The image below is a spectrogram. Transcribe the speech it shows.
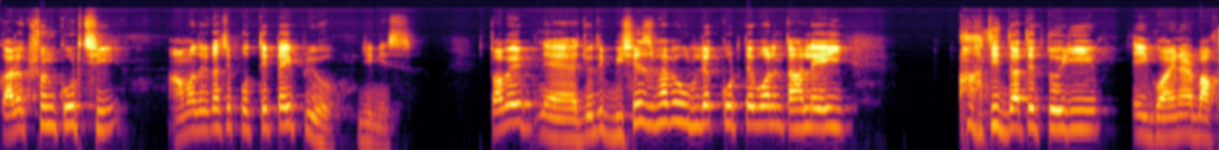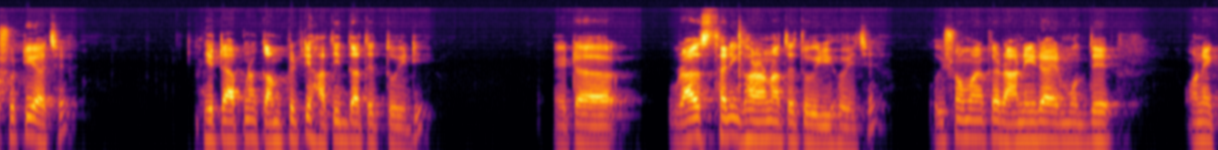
কালেকশন করছি, আমাদের কাছে প্রত্যেকটাই প্রিয় জিনিস। তবে যদি বিশেষভাবে উল্লেখ করতে বলেন, তাহলে এই হাতির দাঁতের তৈরি এই গয়নার বাক্সটি আছে, যেটা আপনার কমপ্লিটলি হাতির দাঁতের তৈরি। এটা রাজস্থানী ঘরানাতে তৈরি হয়েছে। ওই সময়কার রানীরা এর মধ্যে অনেক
